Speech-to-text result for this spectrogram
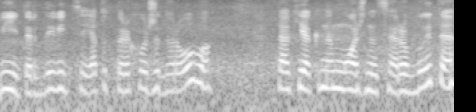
вітер. Дивіться, я тут переходжу дорогу, так як не можна це робити.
